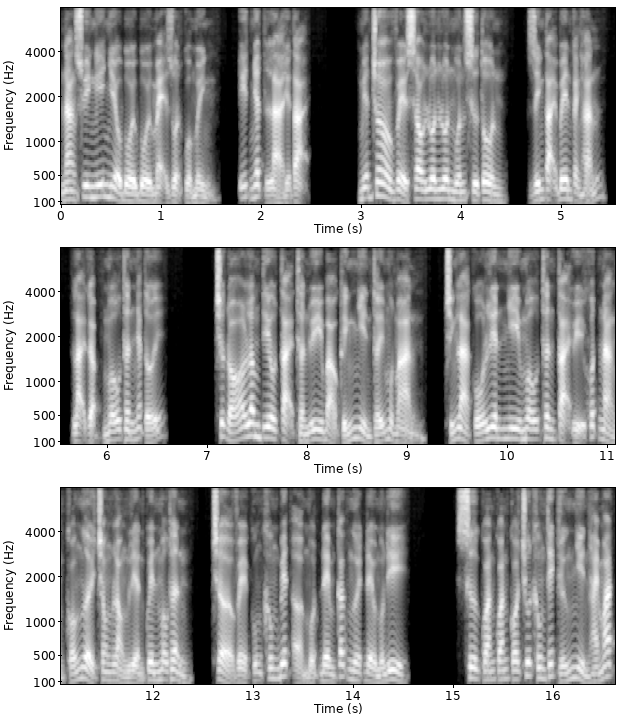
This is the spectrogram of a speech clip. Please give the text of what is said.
Nàng suy nghĩ nhiều bồi bồi mẹ ruột của mình, ít nhất là hiện tại. Miễn cho về sau luôn luôn muốn sư tôn, dính tại bên cạnh hắn, lại gặp mẫu thân nhắc tới. Trước đó lâm tiêu tại thần uy bảo kính nhìn thấy một màn, chính là cố liên nhi mẫu thân tại ủy khuất nàng có người trong lòng liền quên mẫu thân, trở về cũng không biết ở một đêm các ngươi đều muốn đi. Sư quán quán có chút không thích đứng nhìn hai mắt,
